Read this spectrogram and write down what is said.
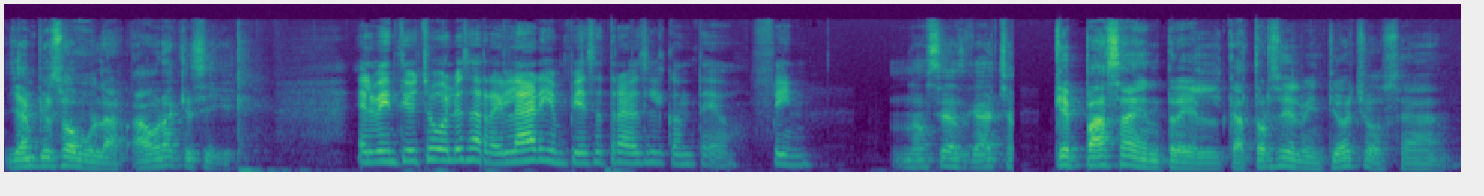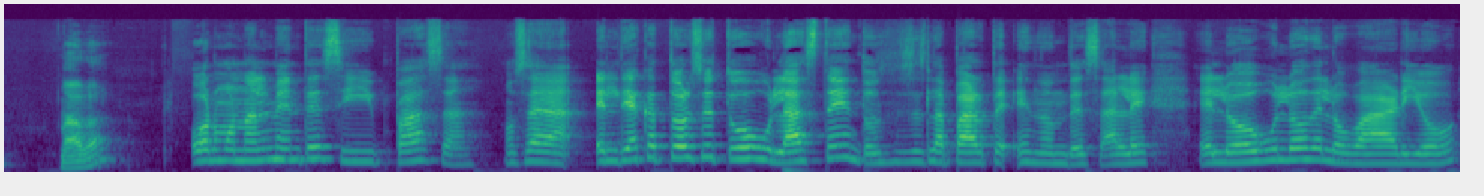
ya empiezo a ovular, ¿ahora qué sigue? El 28 vuelves a arreglar y empieza otra vez el conteo. Fin. No seas gacha. ¿Qué pasa entre el 14 y el 28? O sea, ¿nada? Hormonalmente sí pasa. O sea, el día 14 tú ovulaste, entonces es la parte en donde sale el óvulo del ovario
